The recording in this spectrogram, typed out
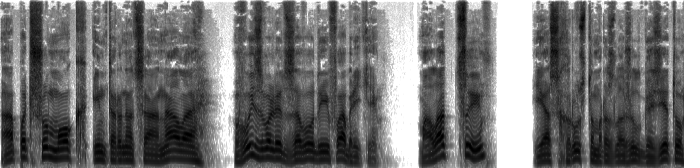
А под шумок интернационала вызволят заводы и фабрики. Молодцы! Я с хрустом разложил газету,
